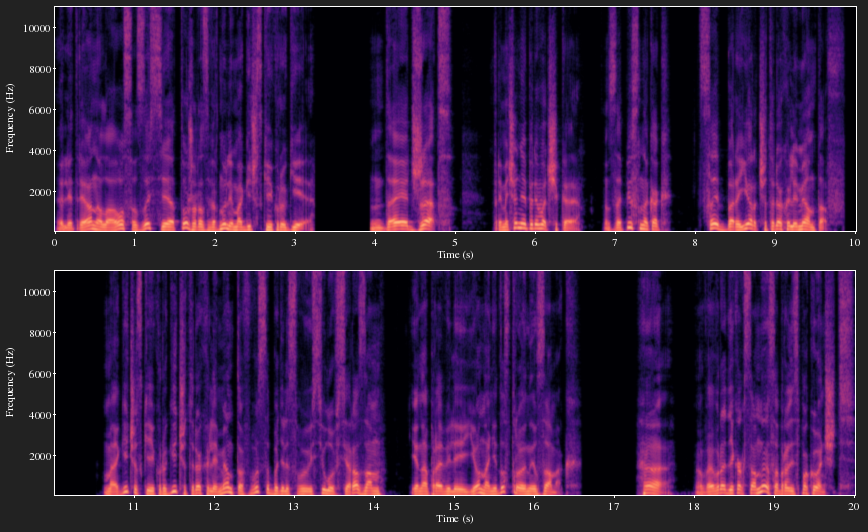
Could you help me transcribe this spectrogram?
Литриана, Лаос и Зессия тоже развернули магические круги. «Да и Джет!» Примечание переводчика. Записано как «цепь-барьер четырёх элементов». Магические круги четырёх элементов высвободили свою силу все разом и направили её на недостроенный замок. «Ха, вы вроде как со мной собрались покончить».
